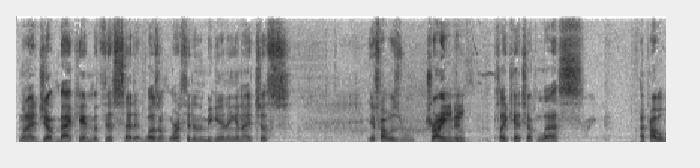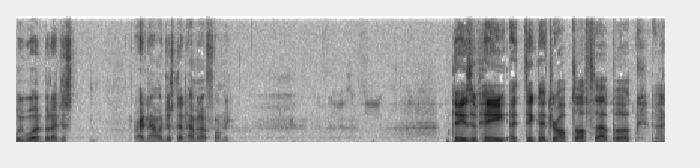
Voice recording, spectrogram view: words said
when I jumped back in with this set, it wasn't worth it in the beginning, and I just, if I was trying to Mm-hmm. play catch up less, I probably would, but I just, right now, it just doesn't have enough for me. Days of Hate. I think I dropped off that book. I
